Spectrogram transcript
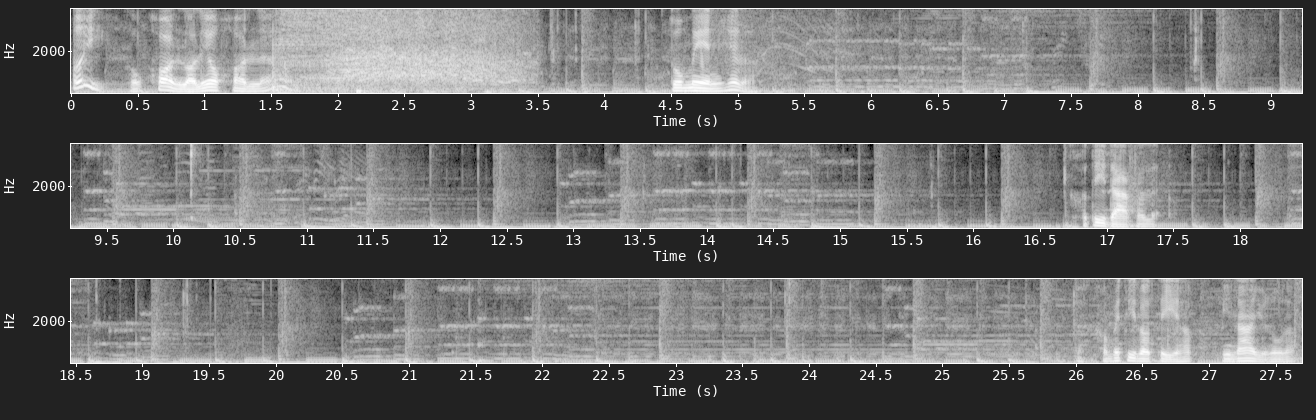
เฮ้ย เขาคอนรอเลี้ยวคอนแล้ว ตัวเมนใช่เหรอ เขาตีดาร์กแล้วแหละเขาไม่ตีเราตีครับ มีหน้าอยู่นู่นแล้ว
